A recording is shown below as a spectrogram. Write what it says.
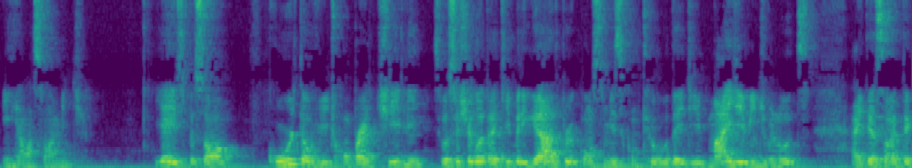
em relação à mídia. E é isso, pessoal curta o vídeo, compartilhe. Se você chegou até aqui, obrigado por consumir esse conteúdo aí de mais de 20 minutos. A intenção é ter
